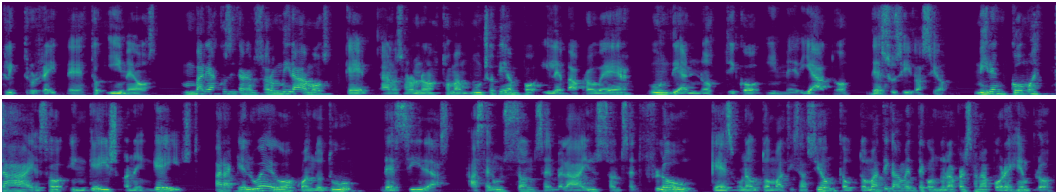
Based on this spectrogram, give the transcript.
click-through rate de estos emails varias cositas que nosotros miramos que a nosotros no nos toman mucho tiempo y les va a proveer un diagnóstico inmediato de su situación. Miren cómo está eso engaged unengaged para que luego cuando tú decidas hacer un sunset, ¿verdad? Hay un sunset flow, que es una automatización que automáticamente cuando una persona, por ejemplo,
